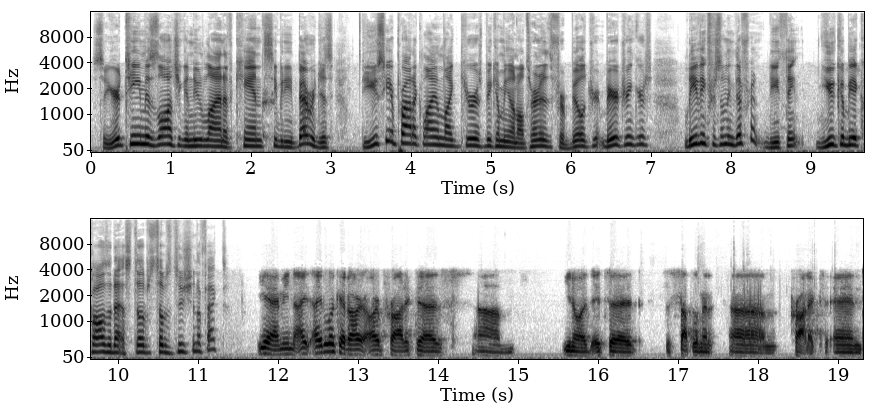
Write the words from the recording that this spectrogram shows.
So your team is launching a new line of canned CBD beverages. Do you see a product line like yours becoming an alternative for beer drinkers, leaving for something different? Do you think you could be a cause of that substitution effect? Yeah, I mean, I, I look at our, our product as, um, you know, it's a it's a supplement um, product, and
